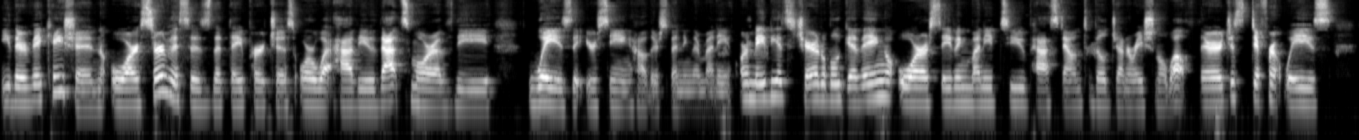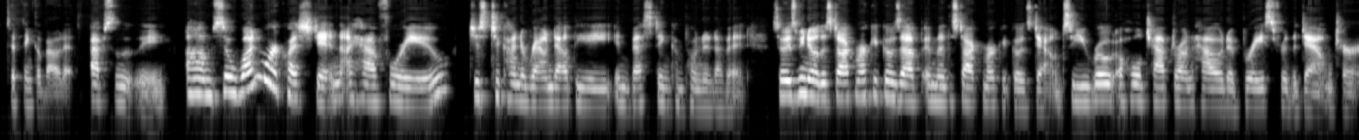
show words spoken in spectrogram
either vacation or services that they purchase or what have you, that's more of the ways that you're seeing how they're spending their money. Or maybe it's charitable giving or saving money to pass down to build generational wealth. There are just different ways to think about it. Absolutely. Um, so, one more question I have for you, just to kind of round out the investing component of it. So, as we know, the stock market goes up and then the stock market goes down. So, you wrote a whole chapter on how to brace for the downturn.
